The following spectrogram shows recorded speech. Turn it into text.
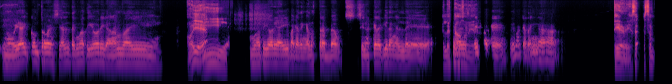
Y me voy a ir controversial. Tengo a Theory ganando ahí. Oye, Yeah. Tengo a Theory ahí para que tenga los tres belts. Si no es que le quitan el de. el de Estados Unidos. Para que, sí, para que tenga. Theory. Es un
